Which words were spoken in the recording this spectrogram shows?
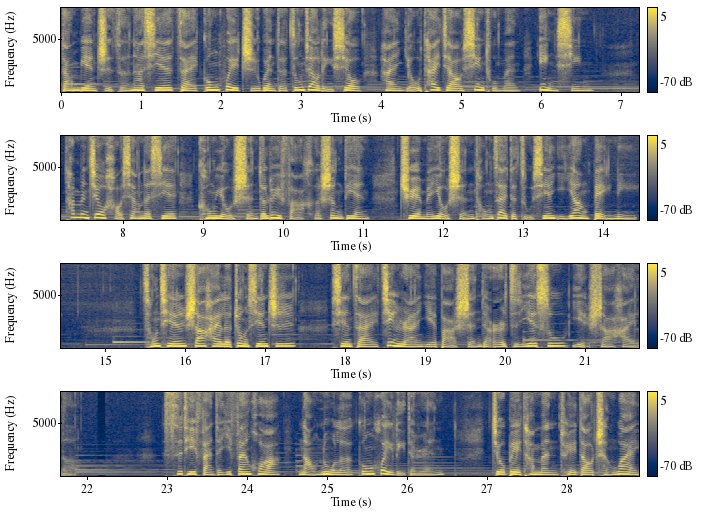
当面指责那些在公会质问的宗教领袖和犹太教信徒们硬心，他们就好像那些空有神的律法和圣殿，却没有神同在的祖先一样悖逆。从前杀害了众先知。现在竟然也把神的儿子耶稣也杀害了。斯提反的一番话恼怒了公会里的人，就被他们推到城外，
